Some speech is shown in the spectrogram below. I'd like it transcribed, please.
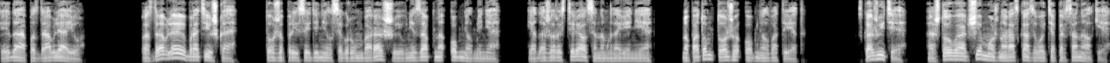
«И да, поздравляю». «Поздравляю, братишка». Тоже присоединился Грумбараш и внезапно обнял меня. Я даже растерялся на мгновение, но потом тоже обнял в ответ. Скажите, а что вообще можно рассказывать о персоналке?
